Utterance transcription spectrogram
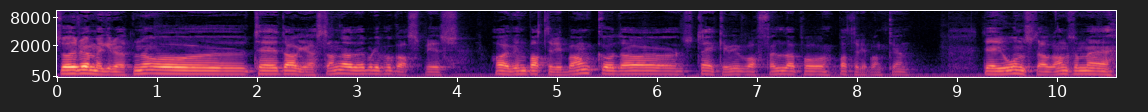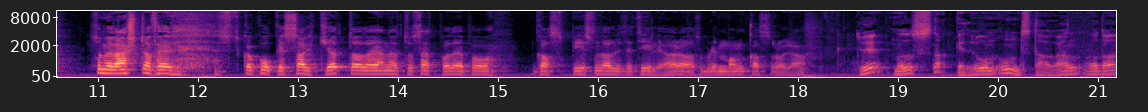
Så rømmegrøten og, til daggjestene da, det blir på gasspis. Har vi en batteribank, og da steker vi vaffel da, på batteribanken. Det er jo onsdagene som er, som er verst, da, for skal kokes saltkjøtt. Da, da er jeg nødt til å sette på det på gasspisen da, litt tidligere, da, så blir det mange kasseroller. Du, nå snakker du om onsdagene, og da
